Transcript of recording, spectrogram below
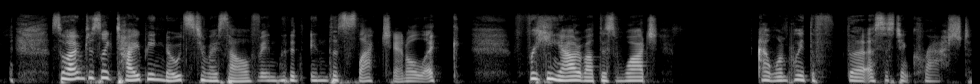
so I'm just like typing notes to myself in the in the Slack channel, like freaking out about this watch. At one point, the the assistant crashed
